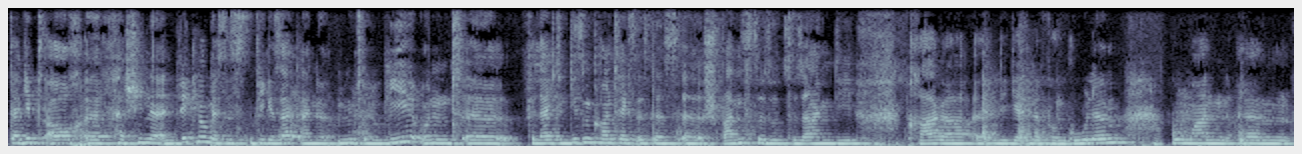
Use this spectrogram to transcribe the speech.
Da gibt's auch äh, verschiedene Entwicklungen. Es ist, wie gesagt, eine Mythologie und äh, vielleicht in diesem Kontext ist das äh, Spannendste sozusagen die Prager äh, Legende vom Golem, wo man ähm,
